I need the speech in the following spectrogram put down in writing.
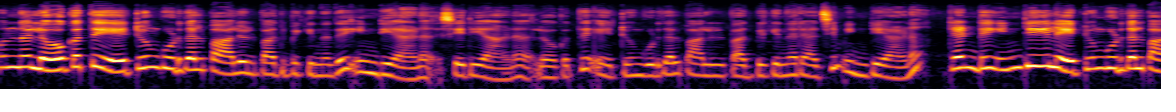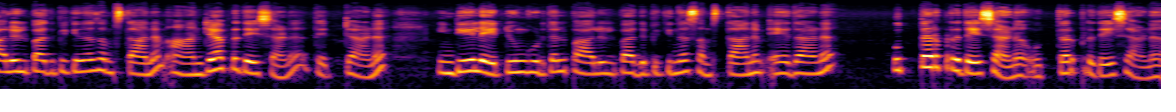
ഒന്ന് ലോകത്ത് ഏറ്റവും കൂടുതൽ പാൽ ഉൽപ്പാദിപ്പിക്കുന്നത് ഇന്ത്യയാണ്. ശരിയാണ്. ലോകത്ത് ഏറ്റവും കൂടുതൽ പാൽ ഉൽപ്പാദിപ്പിക്കുന്ന രാജ്യം ഇന്ത്യയാണ്. രണ്ട് ഇന്ത്യയിൽ ഏറ്റവും കൂടുതൽ പാൽ ഉൽപ്പാദിപ്പിക്കുന്ന സംസ്ഥാനം ആന്ധ്രാപ്രദേശാണ്. തെറ്റാണ്. ഇന്ത്യയിൽ ഏറ്റവും കൂടുതൽ പാൽ ഉൽപ്പാദിപ്പിക്കുന്ന സംസ്ഥാനം ഏതാണ്? ഉത്തർപ്രദേശാണ്. ഉത്തർപ്രദേശാണ്.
